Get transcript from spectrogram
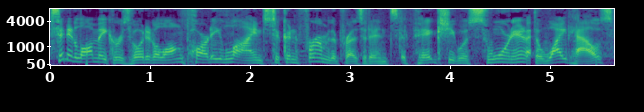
Senate lawmakers voted along party lines to confirm the president's pick. She was sworn in at the White House.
